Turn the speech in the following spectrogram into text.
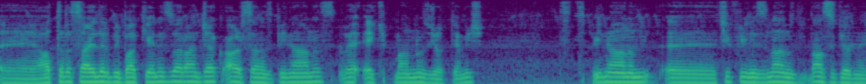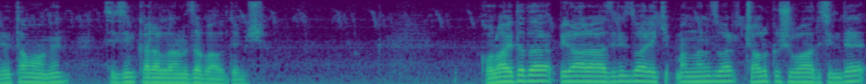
e, hatırı sayılır bir bakiyeniz var ancak arsanız, binanız ve ekipmanınız yok demiş. Binanın e, çiftliğinizin na- nasıl görüneceğini tamamen sizin kararlarınıza bağlı demiş. Kolayda da bir araziniz var, ekipmanlarınız var. Çalıkuşu Vadisi'nde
